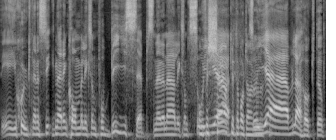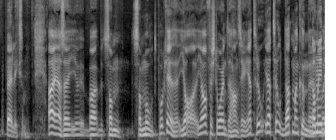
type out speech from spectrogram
Det är ju sjukt när den, när den kommer liksom på biceps, när den är liksom så, jä- ta bort armen så jävla högt uppe liksom. Ja, alltså, som, som motpol kan jag säga, jag, jag förstår inte hans regel. Jag, tro, jag trodde att man kunde... De har ju liksom-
